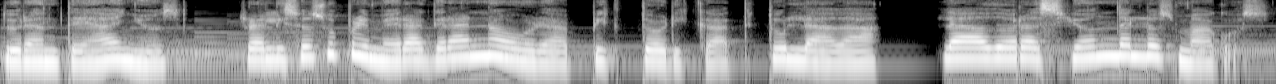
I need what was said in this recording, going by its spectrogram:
Durante años realizó su primera gran obra pictórica titulada La Adoración de los Magos,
